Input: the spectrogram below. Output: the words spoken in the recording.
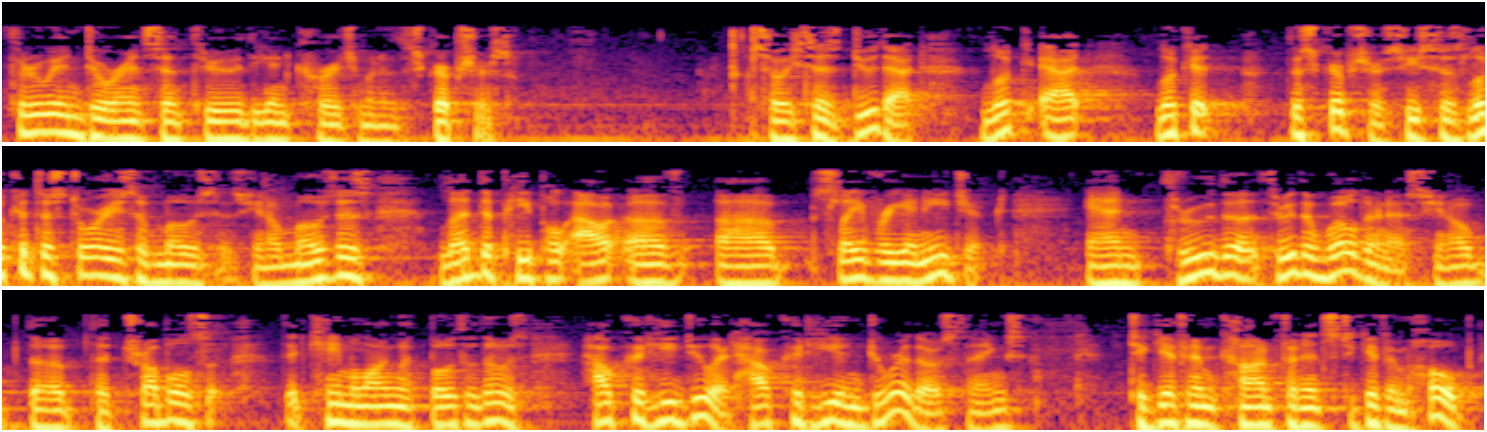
through endurance and through the encouragement of the scriptures. So he says, do that. Look at look at the scriptures. He says, look at the stories of Moses. You know, Moses led the people out of uh, slavery in Egypt, and through the through the wilderness. You know, the the troubles that came along with both of those. How could he do it? How could he endure those things? to give him confidence, to give him hope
